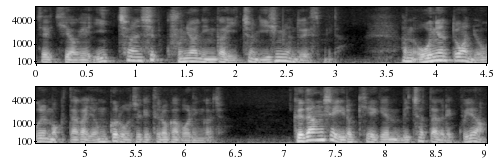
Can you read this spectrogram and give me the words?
제 기억에 2019년인가 2020년도에 했습니다. 한 5년 동안 욕을 먹다가 영끌 오죽에 들어가 버린 거죠. 그 당시에 이렇게 얘기하면 미쳤다 그랬고요.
